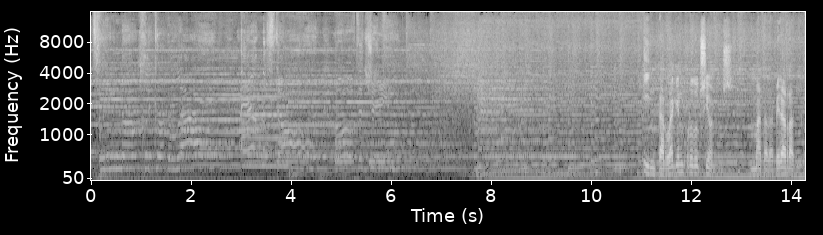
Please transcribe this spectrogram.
Of and the of the dream. Interlaken Produccions, Matadepera Ràdio. Women and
